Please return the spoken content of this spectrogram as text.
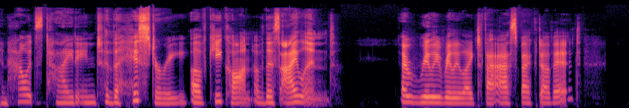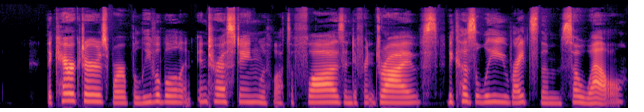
and how it's tied into the history of Kekon, of this island. I really, really liked that aspect of it. The characters were believable and interesting with lots of flaws and different drives because Lee writes them so well.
